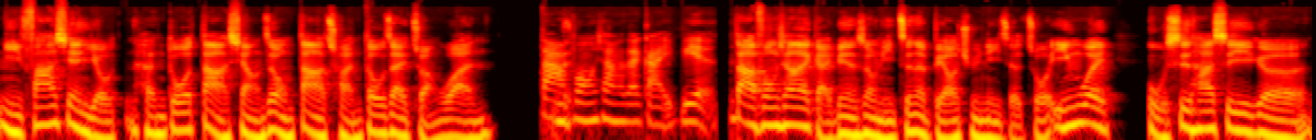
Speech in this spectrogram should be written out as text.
你发现有很多大象，这种大船都在转弯，大风向在改变。大风向在改变的时候，你真的不要去逆着做，因为股市它是一个，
